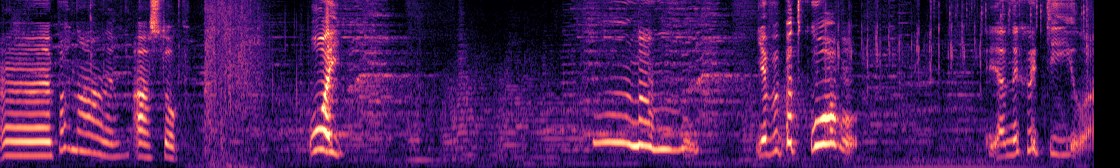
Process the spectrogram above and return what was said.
Е, погнали. А, стоп. Ой! Я випадково. Я не хотіла.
